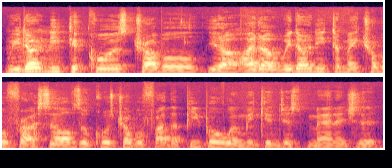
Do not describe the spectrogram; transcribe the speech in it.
We don't need to cause trouble. You know, I don't. We don't need to make trouble for ourselves or cause trouble for other people when we can just manage it.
